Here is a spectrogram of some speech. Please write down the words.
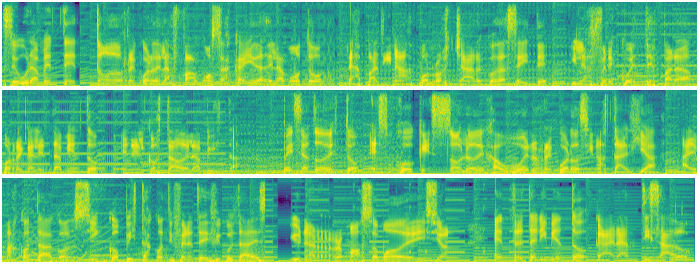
Seguramente todos recuerden las famosas caídas de la moto, las patinadas por los charcos de aceite y las frecuentes paradas por recalentamiento en el costado de la pista. Pese a todo esto, es un juego que solo deja buenos recuerdos y nostalgia. Además contaba con 5 pistas con diferentes dificultades y un hermoso modo de edición. Entretenimiento garantizado.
